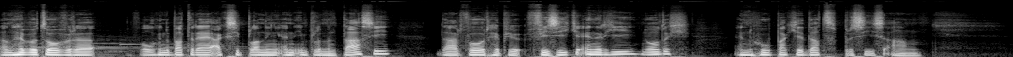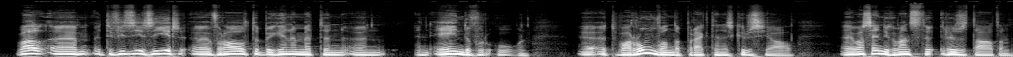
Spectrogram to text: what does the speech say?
Dan hebben we het over uh, volgende batterij, actieplanning en implementatie. Daarvoor heb je fysieke energie nodig. En hoe pak je dat precies aan? Wel, uh, de visie is hier uh, vooral te beginnen met een, een, een einde voor ogen. Uh, het waarom van de projecten is cruciaal. wat zijn de gewenste resultaten?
